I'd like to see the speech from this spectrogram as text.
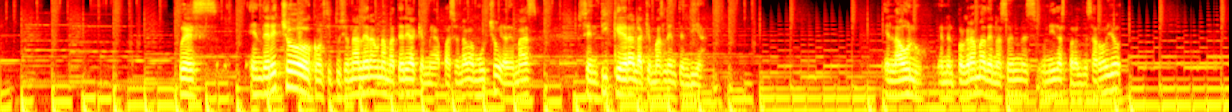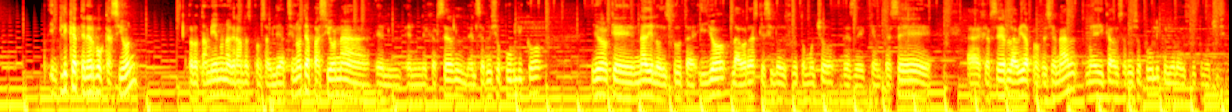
Pues en Derecho Constitucional era una materia que me apasionaba mucho y además sentí que era la que más le entendía. En la ONU, en el Programa de Naciones Unidas para el Desarrollo, implica tener vocación, pero también una gran responsabilidad. Si no te apasiona el, ejercer el servicio público, yo creo que nadie lo disfruta. Y yo la verdad es que sí lo disfruto mucho desde que empecé a ejercer la vida profesional, me he dedicado al servicio público y yo lo disfruto muchísimo.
